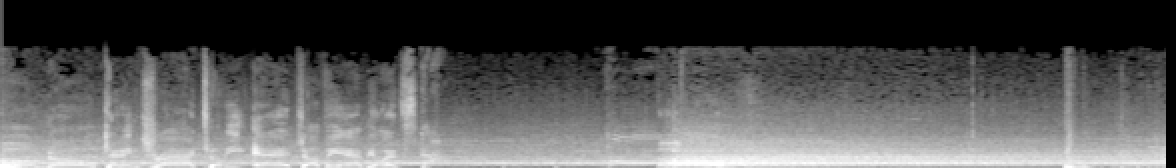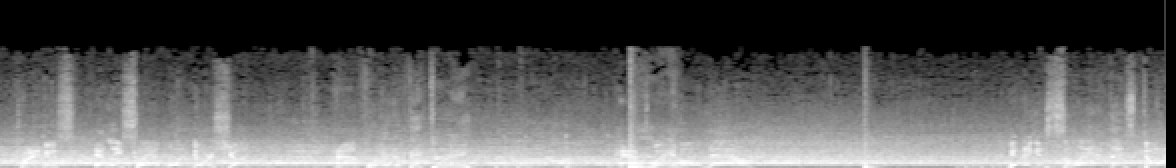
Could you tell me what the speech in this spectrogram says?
Oh no, getting dragged to the edge of the ambulance. Uh, Trying to at least slam one door shut. Halfway to victory. Halfway home now. And they can slam this door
